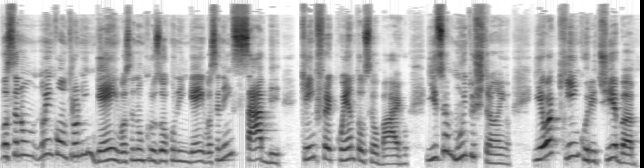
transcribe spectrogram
você não, não encontrou ninguém, você não cruzou com ninguém, você nem sabe quem frequenta o seu bairro. E isso é muito estranho. E eu aqui em Curitiba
